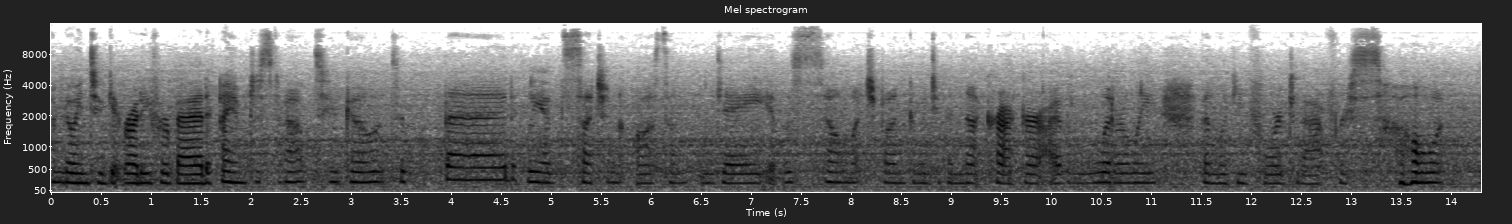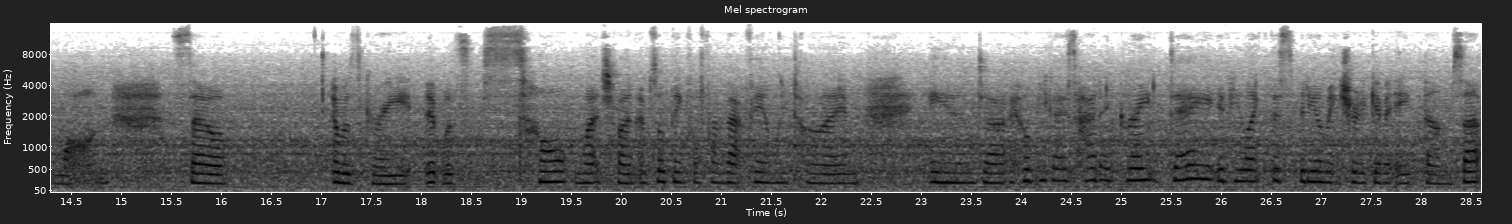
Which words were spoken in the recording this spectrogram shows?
I'm going to get ready for bed. I am just about to go to bed. We had such an awesome day. It was so much fun going to the Nutcracker. I've literally been looking forward to that for so long. So it was great. It was so much fun. I'm so thankful for that family time and uh, I hope you guys had a great day. If you liked this video, make sure to give it a thumbs up.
